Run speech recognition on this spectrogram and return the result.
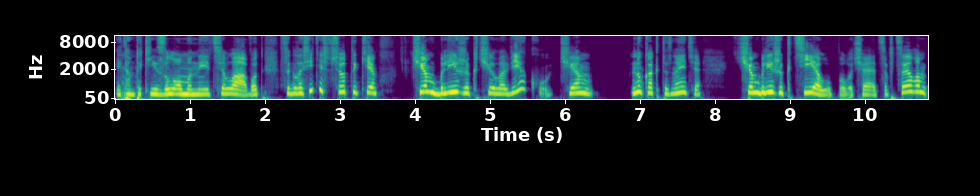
и там такие изломанные тела, вот согласитесь, все таки чем ближе к человеку, чем ну, как-то, знаете, чем ближе к телу, получается, в целом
